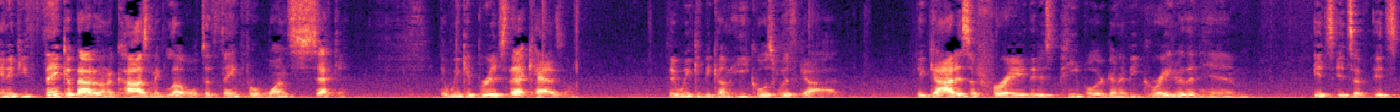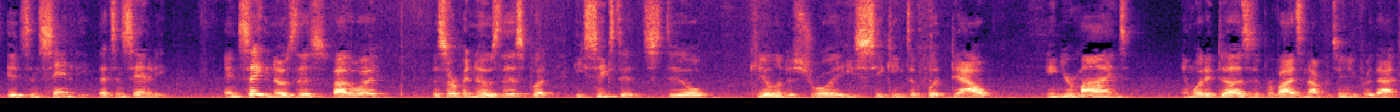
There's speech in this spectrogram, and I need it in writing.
And if you think about it on a cosmic level, to think for one second that we could bridge that chasm, that we could become equals with God, that God is afraid that his people are going to be greater than him, it's, it's, a, it's, it's insanity. That's insanity. And Satan knows this, by the way. The serpent knows this, but he seeks to still kill and destroy. He's seeking to put doubt in your mind. And what it does is it provides an opportunity for that,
